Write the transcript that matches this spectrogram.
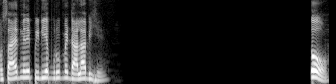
और शायद मैंने पीडीएफ ग्रुप में डाला भी है। तो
